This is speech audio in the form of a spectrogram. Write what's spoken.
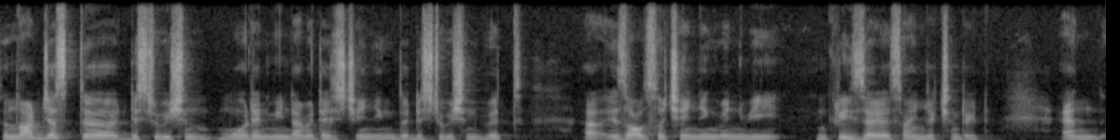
So not just the distribution mode and mean diameter is changing, the distribution width uh, is also changing when we increase the aerosol injection rate. And,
